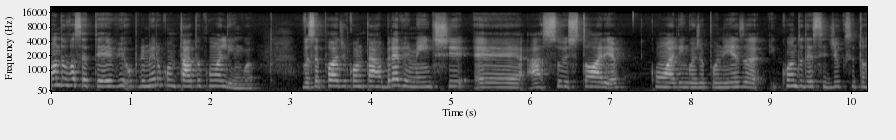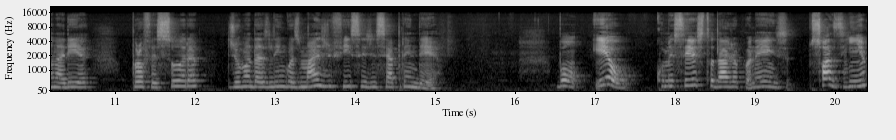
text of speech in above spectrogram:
Quando você teve o primeiro contato com a língua? Você pode contar brevemente é, a sua história com a língua japonesa e quando decidiu que se tornaria professora de uma das línguas mais difíceis de se aprender? Bom, eu comecei a estudar japonês sozinha.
